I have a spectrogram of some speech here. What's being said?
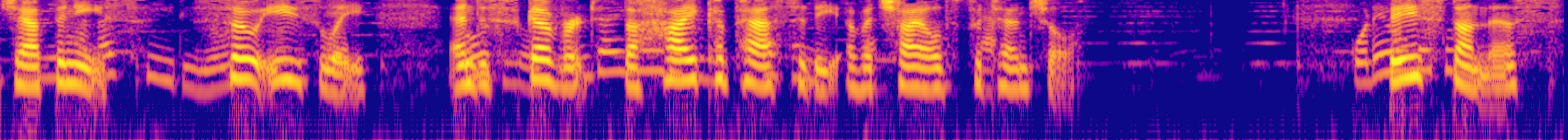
Japanese, so easily and discovered the high capacity of a child's potential. Based on this,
